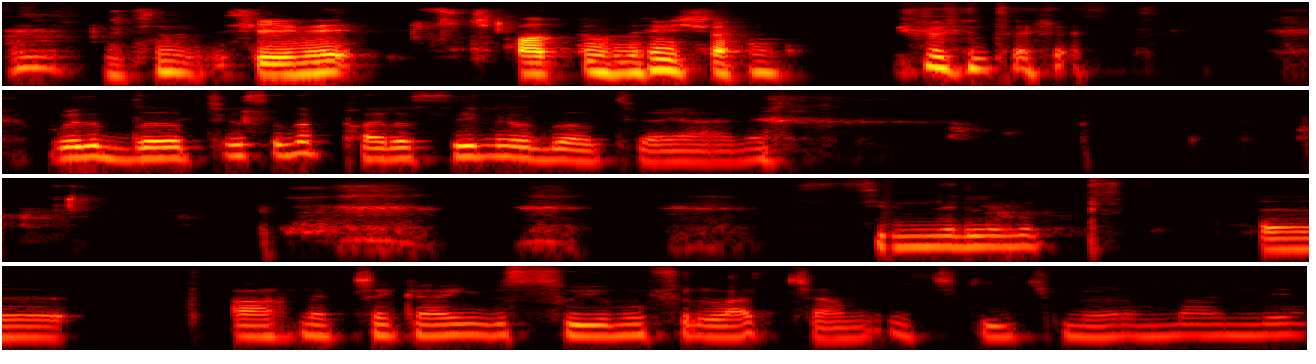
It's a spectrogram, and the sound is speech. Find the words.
Bütün şeyini sikip attım değil mi şu an? evet evet. Böyle dağıtıyorsa da parasıyla dağıtıyor yani. Sinirlenip e, Ahmet Çakar gibi suyumu fırlatacağım. İçki içmiyorum ben diye.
